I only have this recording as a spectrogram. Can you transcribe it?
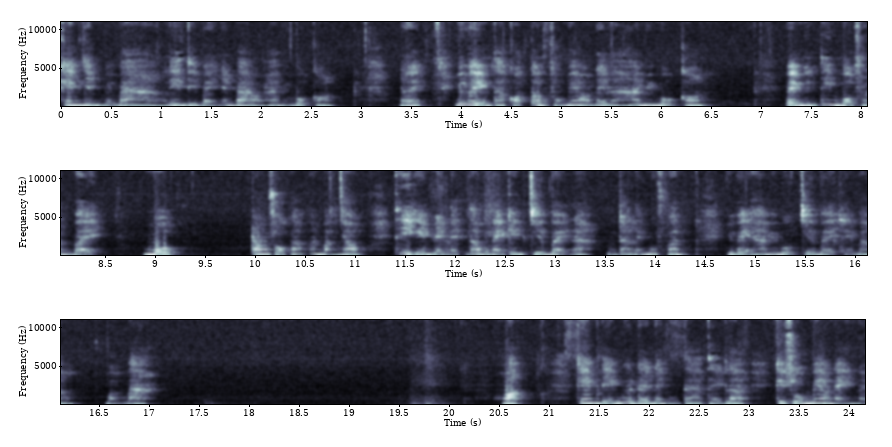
Kem nhân với 3 hàng lên thì 7 x 3 bằng 21 con. Đấy Như vậy chúng ta có tổng số mèo ở đây là 21 con. Vậy muốn tìm 1 phần 7 1 trong số các phần bằng nhau, thì các em sẽ lấy tổng này các em chia 7 ra, chúng ta lấy một phần. Như vậy 21 chia 7 sẽ bằng bằng 3 hoặc các em đếm ở đây này chúng ta thấy là cái số mèo này nó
